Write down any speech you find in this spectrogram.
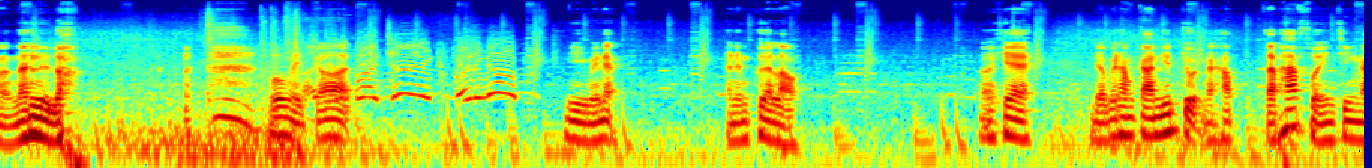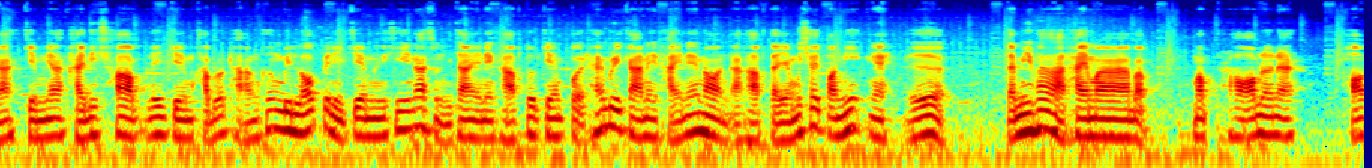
นาดนั้นเลยเหรอ โอ้ my god มีอีกไหมเนี่ย อันนั้นเพื่อนเรา โอเค เดี๋ยวไปทำการยึดจุดนะครับ แต่ภาพสวยจริงๆนะ เกมเนี้ยใครที่ชอบเล่นเกมขับรถถังเครื่องบินลบเป็นอีกเกมหนึ่งที่น่าสนใจนะครับ ตัวเกมเปิดให้บริการในไทยแน่นอนนะครับ แต่ยังไม่ใช่ตอนนี้ไง เออ แต่มีภาษาไทยมาแบบมาพร้อมแล้วนะ พร้อม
